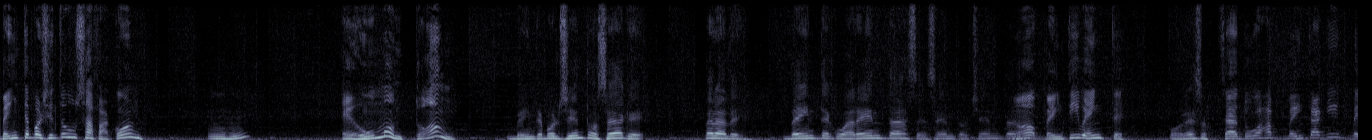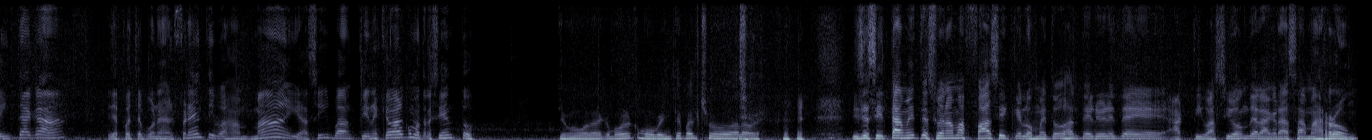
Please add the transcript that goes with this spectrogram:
20% de un zafacón. Ujú. Es un montón. 20%, o sea que, espérate, 20, 40, 60, 80. No, 20 y 20. Por eso. O sea, tú bajas 20 aquí, 20 acá, y después te pones al frente y bajas más, y así va. Tienes que bajar como 300. Yo me voy a tener que mover como 20 parchos a la vez. Dice, ciertamente suena más fácil que los métodos anteriores de activación de la grasa marrón,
